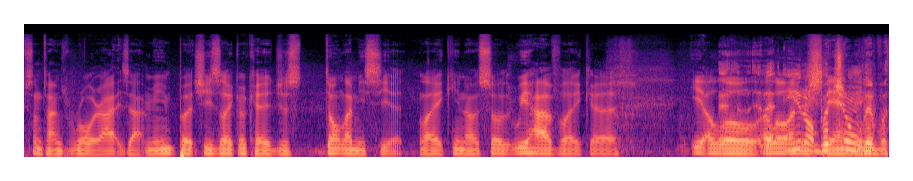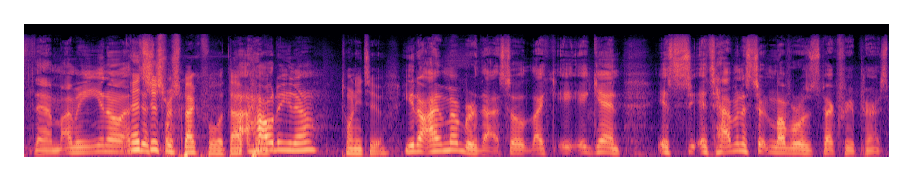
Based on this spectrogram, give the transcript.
sometimes roll her eyes at me, but she's like, okay, just don't let me see it. Like you know, so we have like a. a eh, little, a eh, little. You don't, but you don't live with them. I mean, you know, it's just point, respectful at that. H- how do you know? 22. You know, I remember that. So like I- again, it's it's having a certain level of respect for your parents.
